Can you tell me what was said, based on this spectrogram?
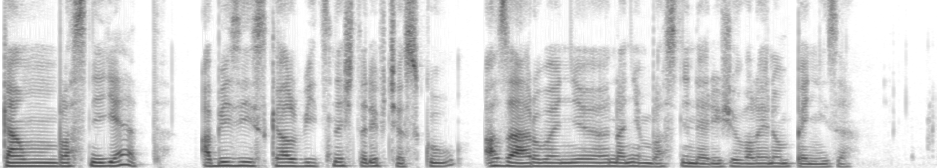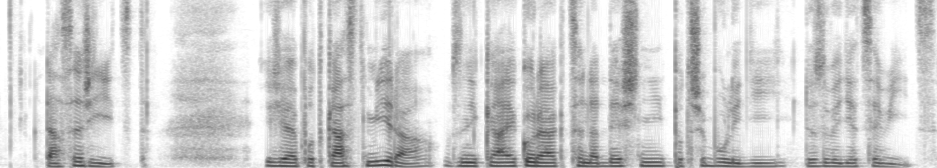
kam vlastně jet, aby získal víc než tady v Česku a zároveň na něm vlastně neryžoval jenom peníze. Dá se říct, že podcast Míra vzniká jako reakce na dnešní potřebu lidí dozvědět se víc.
